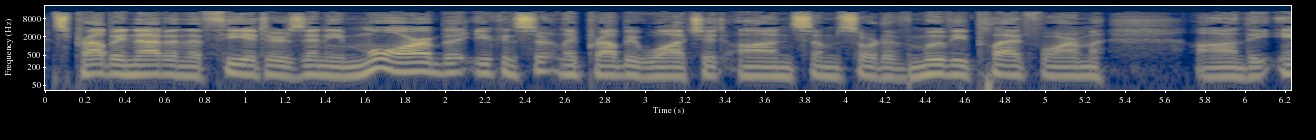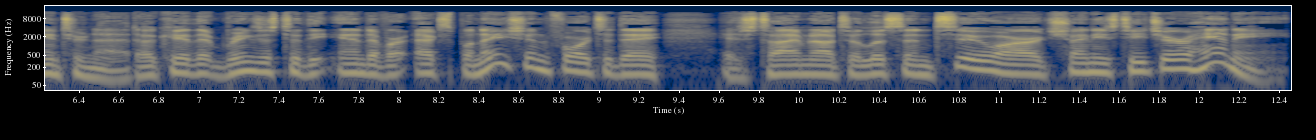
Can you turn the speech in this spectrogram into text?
It's probably not in the theaters anymore, but you can certainly probably watch it on some sort of movie platform on the internet. Okay, that brings us to the end of our explanation for today. It's time now to listen to our Chinese teacher, Hanny.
